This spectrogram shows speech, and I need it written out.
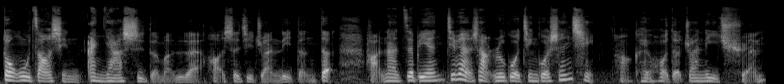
动物造型按压式的嘛，对不对？好设计专利等等。好，那这边基本上如果经过申请，好可以获得专利权。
